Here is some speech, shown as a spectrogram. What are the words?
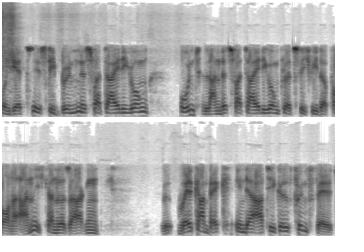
Und jetzt ist die Bündnisverteidigung und Landesverteidigung plötzlich wieder vorne an. Ich kann nur sagen, Welcome back in der Artikel 5 Welt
